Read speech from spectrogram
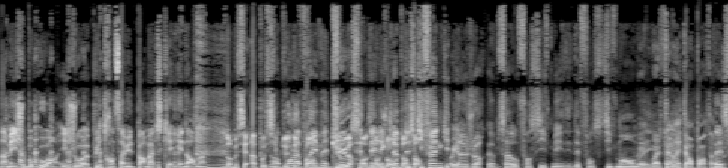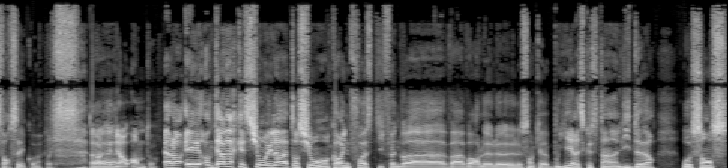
Non, mais il joue beaucoup. Hein. Il joue euh, plus de 35 minutes par match, ce qui est énorme. Non, mais c'est impossible Non, de pour la défendre private dur c'était les clubs de. Stephen qui Oui. était un joueur comme ça, offensif, mais défensivement, Oui, bah, il terrain fallait- était en pente un fallait peu. se forcer, quoi. Oui. Ah, Euh, T'es bien au hand, toi. Alors, et en dernière question, et là, attention, encore une fois, Stephen va, va avoir le, le, le sang qui va bouillir. Est-ce que c'est un leader au sens,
